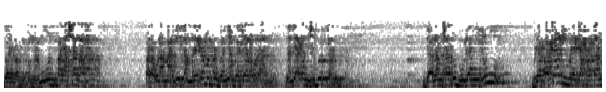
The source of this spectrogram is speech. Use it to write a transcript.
Barakallahu Namun para salaf para ulama kita mereka memperbanyak baca Al-Quran. Nanti akan disebutkan dalam satu bulan itu berapa kali mereka hatam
